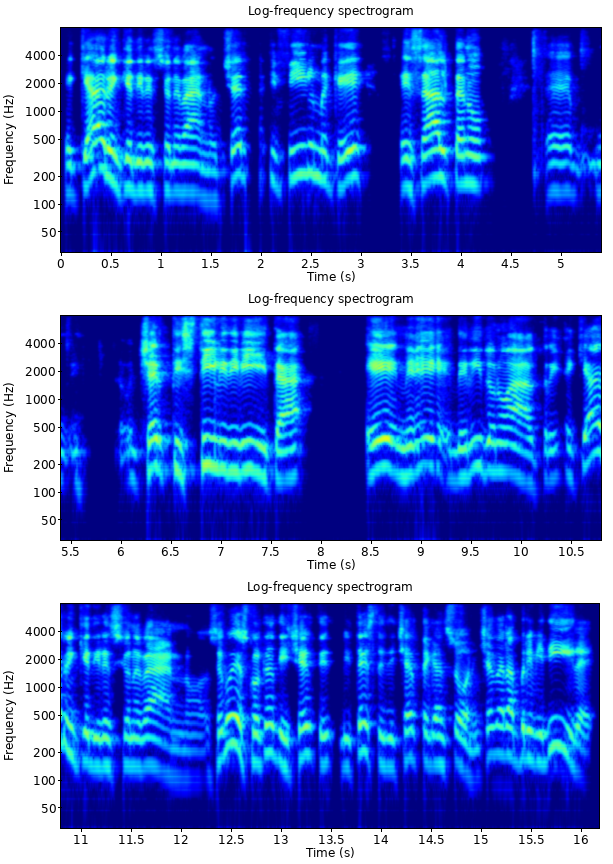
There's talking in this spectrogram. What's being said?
è chiaro in che direzione vanno, certi film che esaltano eh, certi stili di vita e ne deridono altri, è chiaro in che direzione vanno. Se voi ascoltate i, certi, i testi di certe canzoni, c'è da rabbrividire,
